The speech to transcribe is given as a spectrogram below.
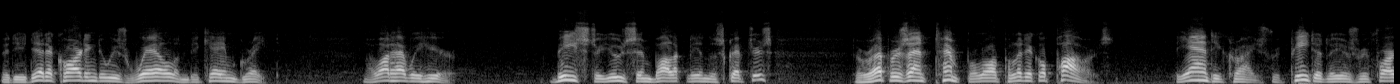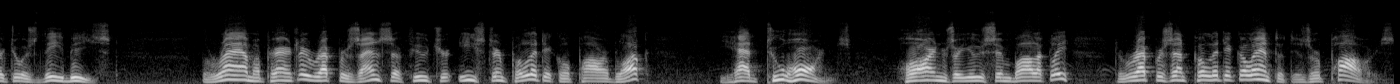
but he did according to his will and became great. Now, what have we here? Beasts are used symbolically in the Scriptures to represent temporal or political powers. The Antichrist repeatedly is referred to as the beast. The ram apparently represents a future Eastern political power bloc. He had two horns. Horns are used symbolically to represent political entities or powers.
